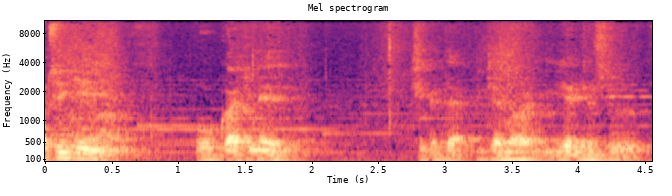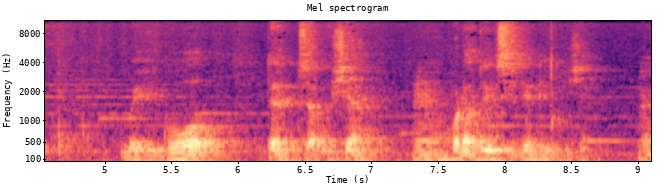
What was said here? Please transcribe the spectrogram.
最近我关心的几个在在那儿，一个就是美国的走向，嗯，和它对世界的影响，嗯，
